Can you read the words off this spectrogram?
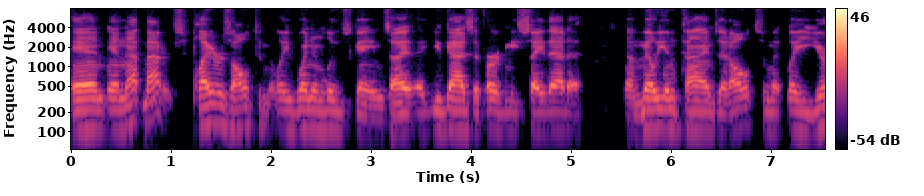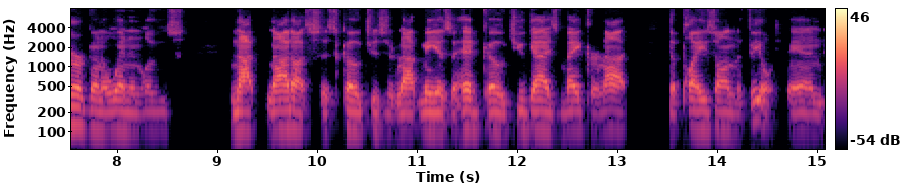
And, and that matters. Players ultimately win and lose games. I, you guys have heard me say that a, a million times that ultimately you're going to win and lose, not not us as coaches or not me as a head coach. You guys make or not the plays on the field, and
